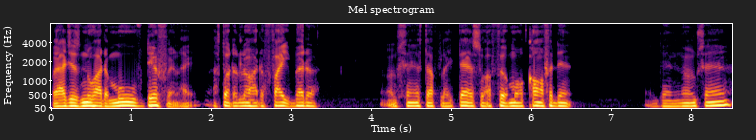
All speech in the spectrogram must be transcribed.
but I just knew how to move different. Like I started to learn how to fight better. You know what I'm saying stuff like that, so I felt more confident. And then, you know what I'm saying?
